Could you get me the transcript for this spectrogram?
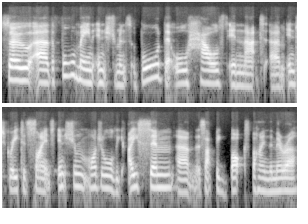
So uh, the four main instruments aboard, they're all housed in that um, integrated science instrument module, the ISIM, um, there's that big box behind the mirror.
